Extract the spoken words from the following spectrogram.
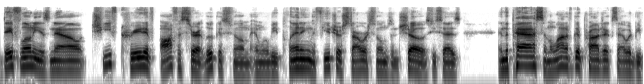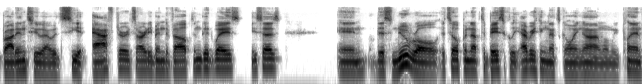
Dave Filoni is now chief creative officer at Lucasfilm and will be planning the future of Star Wars films and shows. He says, in the past, and a lot of good projects I would be brought into, I would see it after it's already been developed in good ways. He says, in this new role, it's opened up to basically everything that's going on. When we plan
